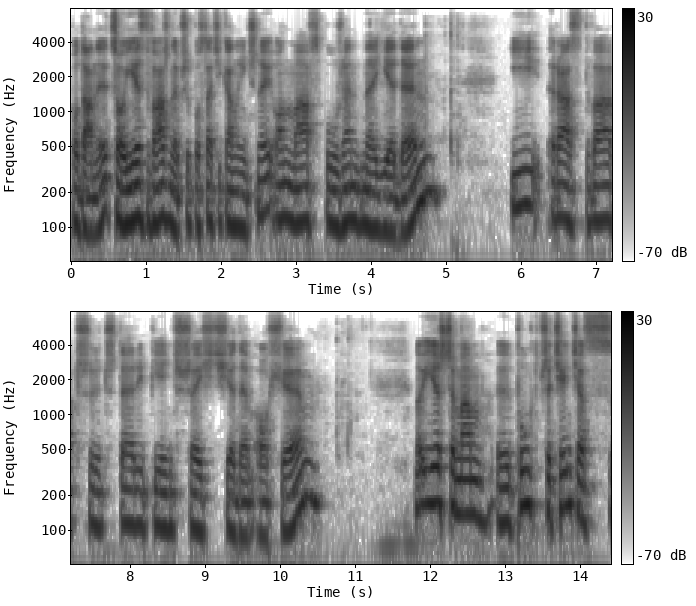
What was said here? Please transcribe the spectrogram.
podany, co jest ważne przy postaci kanonicznej. On ma współrzędne 1 i raz, dwa, trzy, cztery, pięć, sześć, siedem, osiem. No i jeszcze mam y, punkt przecięcia z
